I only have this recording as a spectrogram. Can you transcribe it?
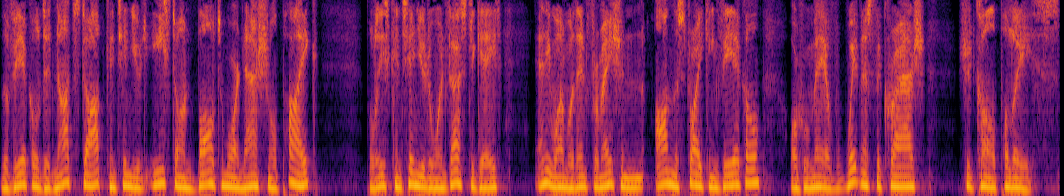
The vehicle did not stop, continued east on Baltimore National Pike. Police continue to investigate Anyone with information on the striking vehicle or who may have witnessed the crash should call police.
